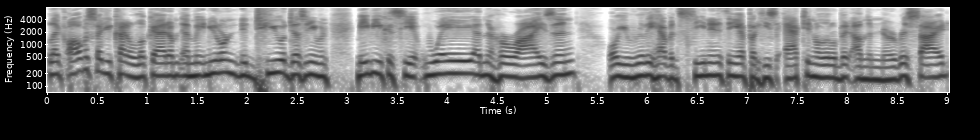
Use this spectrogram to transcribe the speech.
like all of a sudden you kind of look at him. I mean, you don't, to you, it doesn't even, maybe you can see it way on the horizon or you really haven't seen anything yet, but he's acting a little bit on the nervous side.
